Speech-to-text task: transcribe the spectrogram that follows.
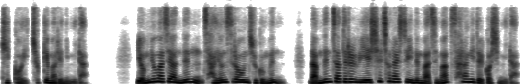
기꺼이 죽게 마련입니다. 연명하지 않는 자연스러운 죽음은 남는 자들을 위해 실천할 수 있는 마지막 사랑이 될 것입니다.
